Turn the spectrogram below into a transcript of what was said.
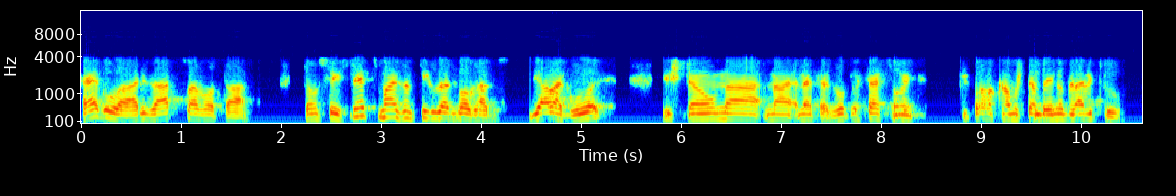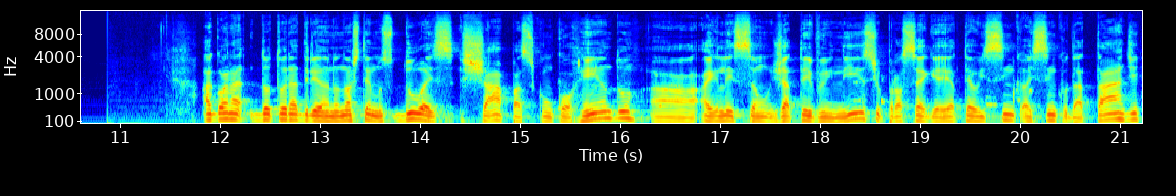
regulares aptos a votar. São 600 mais antigos advogados de Alagoas estão na, na, nessas outras sessões que colocamos também no drive-thru. Agora, doutor Adriano, nós temos duas chapas concorrendo, a, a eleição já teve o início, prossegue até os cinco, às 5 da tarde.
